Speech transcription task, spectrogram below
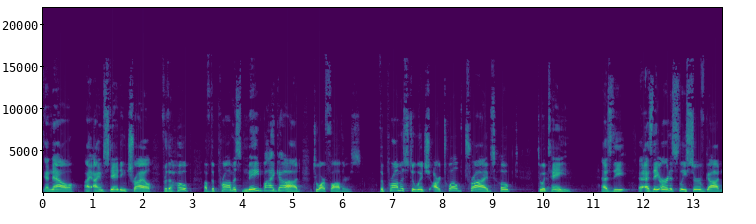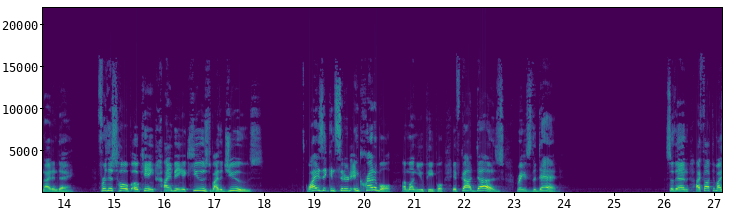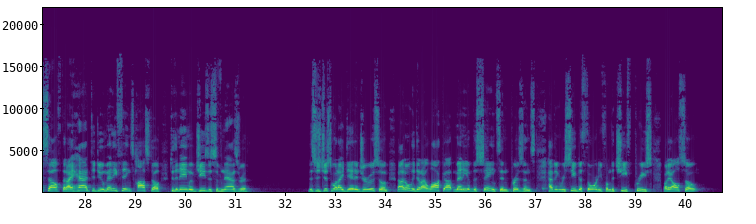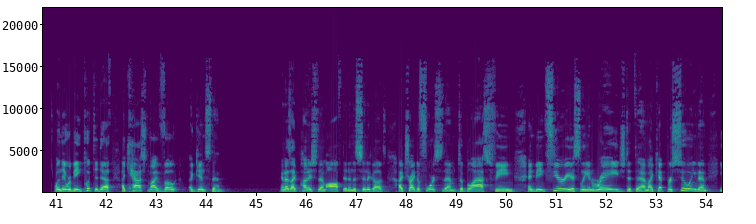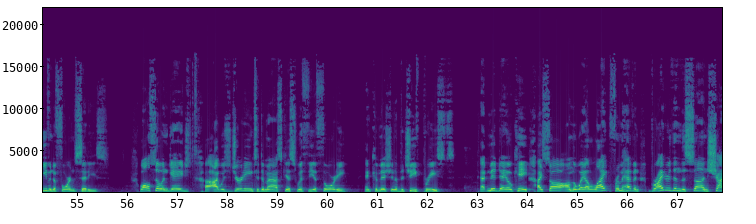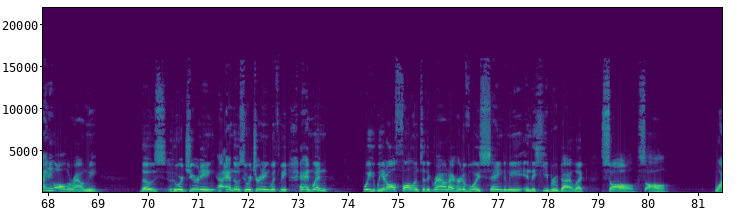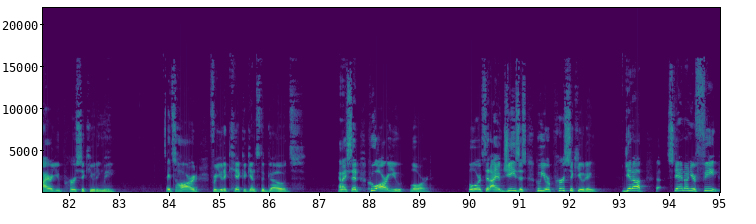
And now I, I am standing trial for the hope of the promise made by God to our fathers, the promise to which our 12 tribes hoped to attain as, the, as they earnestly serve God night and day. For this hope, O king, I am being accused by the Jews. Why is it considered incredible among you people if God does raise the dead? So then I thought to myself that I had to do many things hostile to the name of Jesus of Nazareth. This is just what I did in Jerusalem. Not only did I lock up many of the saints in prisons, having received authority from the chief priests, but I also, when they were being put to death, I cast my vote against them. And as I punished them often in the synagogues, I tried to force them to blaspheme. And being furiously enraged at them, I kept pursuing them even to foreign cities. While so engaged, uh, I was journeying to Damascus with the authority and commission of the chief priests. At midday, O king, I saw on the way a light from heaven, brighter than the sun, shining all around me. Those who were journeying, uh, and those who were journeying with me. And when we, we had all fallen to the ground. I heard a voice saying to me in the Hebrew dialect, Saul, Saul, why are you persecuting me? It's hard for you to kick against the goads. And I said, Who are you, Lord? The Lord said, I am Jesus, who you are persecuting. Get up, stand on your feet.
